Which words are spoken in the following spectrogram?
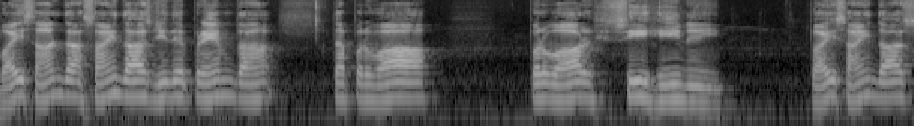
ਭਾਈ ਸਾਂਝ ਦਾ ਸਾਈਂ ਦਾਸ ਜੀ ਦੇ ਪ੍ਰੇਮ ਦਾ ਤਾਂ ਪਰਵਾਹ ਪਰਿਵਾਰ ਸੀ ਹੀ ਨਹੀਂ। ਭਾਈ ਸਾਈਂ ਦਾਸ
